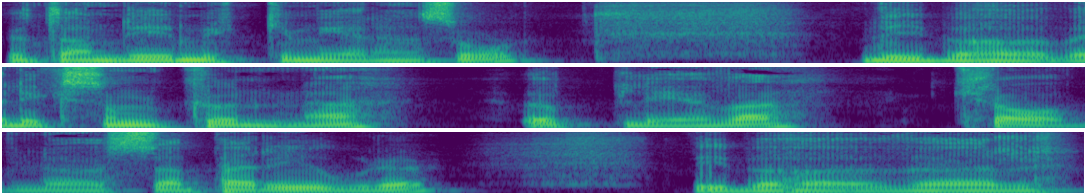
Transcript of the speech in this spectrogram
utan det är mycket mer än så. Vi behöver liksom kunna uppleva kravlösa perioder. Vi behöver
